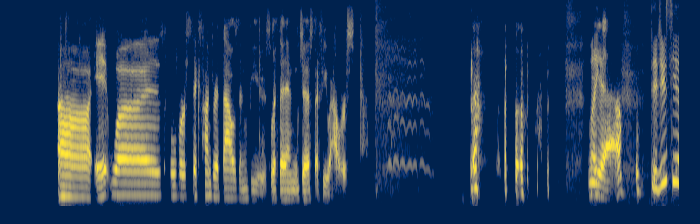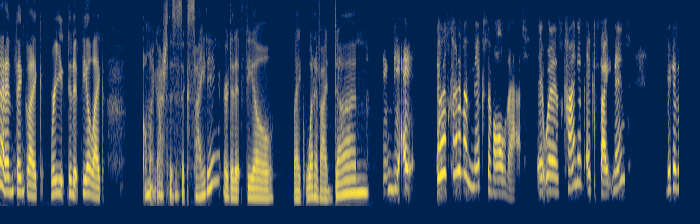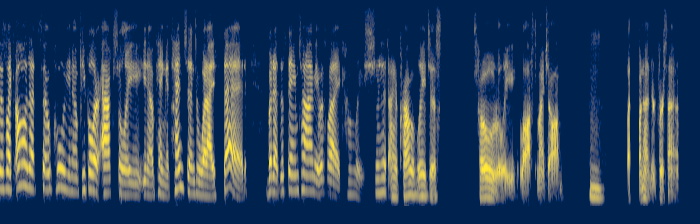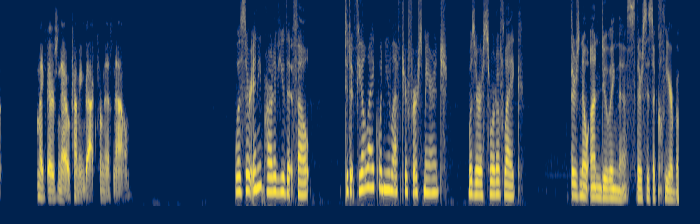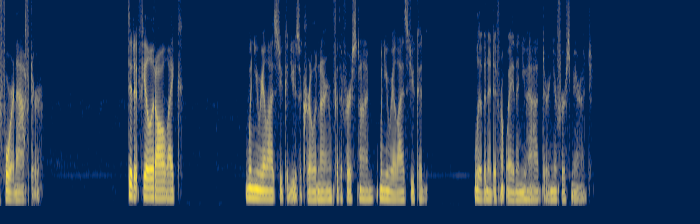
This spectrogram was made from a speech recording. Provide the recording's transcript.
Uh, it was over 600,000 views within just a few hours. Like- yeah. Did you see that and think like, were you? Did it feel like, oh my gosh, this is exciting, or did it feel like, what have I done? Yeah, it, it was kind of a mix of all that. It was kind of excitement because it was like, oh, that's so cool. You know, people are actually, you know, paying attention to what I said. But at the same time, it was like, holy shit, I probably just totally lost my job. Hmm. Like 100%. Like, there's no coming back from this now. Was there any part of you that felt? Did it feel like when you left your first marriage? Was there a sort of like, there's no undoing this. There's is a clear before and after. Did it feel at all like when you realized you could use a curling iron for the first time? When you realized you could live in a different way than you had during your first marriage?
